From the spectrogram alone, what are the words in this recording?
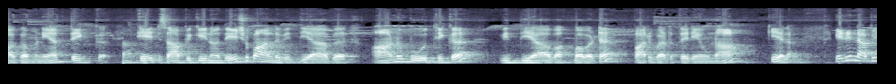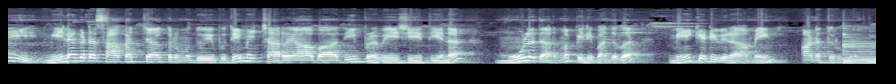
ආගමනයත් එක්ක. ඒ නිසා අපි කියනවා දේශපාලන විද්‍යාව ආනුභූතික විද්‍යාවක් බවට පරිවර්තනය වුණා කියලා. ඉතින් අපි මීළඟට සාකච්ඡා කරමු දුවේ පුතේ මේ චර්යාවාදී ප්‍රවේශයේ තියෙන මූලධර්ම පිළිබඳව මේ කෙටි විරාමයෙන් අනතුරුව.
